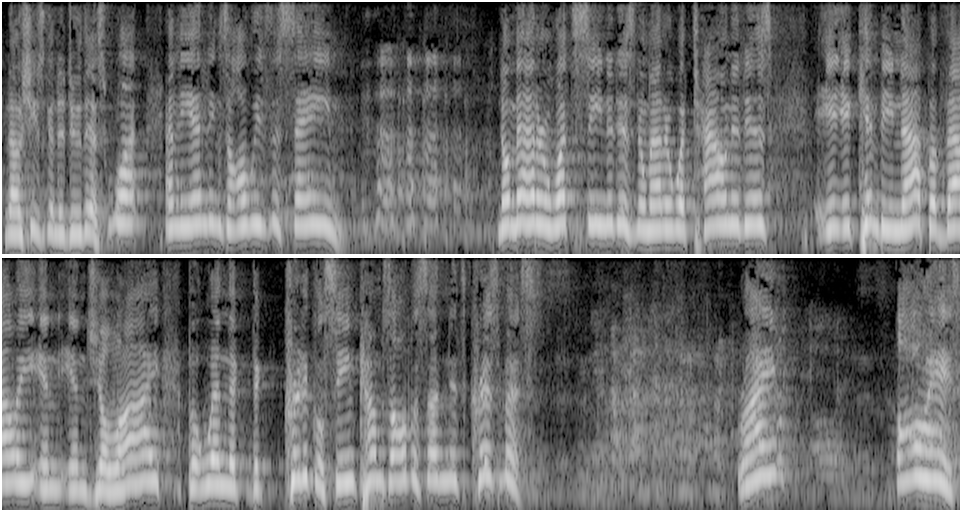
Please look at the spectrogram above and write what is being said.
Now she's going to do this. What? And the ending's always the same. No matter what scene it is, no matter what town it is, it, it can be Napa Valley in, in July, but when the, the critical scene comes, all of a sudden it's Christmas. Right? Always.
